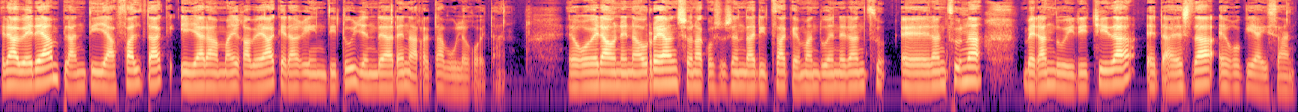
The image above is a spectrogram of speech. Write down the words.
Era berean, plantilla faltak hilara maigabeak eragin ditu jendearen arreta bulegoetan. Egoera honen aurrean, sonako zuzendaritzak eman duen erantzu, erantzuna berandu iritsi da eta ez da egokia izan.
